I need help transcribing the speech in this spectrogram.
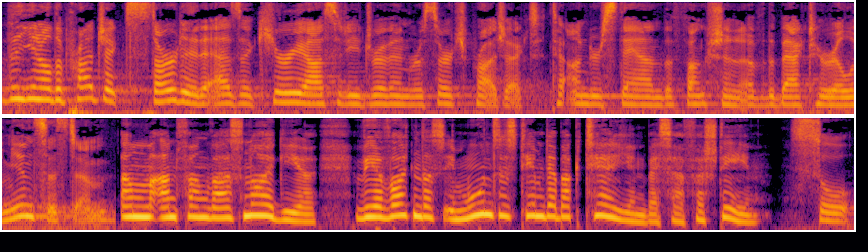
The, you know, the project started as a curiosity-driven research project to understand the function of the bacterial immune system. Am Anfang war es Neugier. Wir wollten das Immunsystem der Bakterien besser verstehen. So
